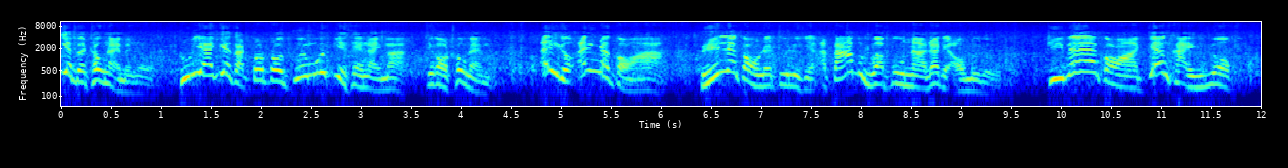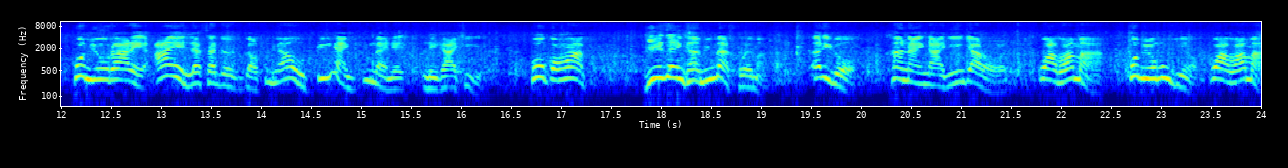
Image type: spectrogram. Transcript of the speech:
ကြက်ပဲထုတ်နိုင်မယ်နော်ဒုတိယကြက်ကတော်တော်ကျွေးမွေးပြင်ဆင်နိုင်မှဒီကောင်ထုတ်နိုင်မှာအဲ့ဒီတော့အဲ့နှစ်ကောင်ဟာဘေးနှစ်ကောင်နဲ့တွေ့လို့ချင်းအသားဘလူကပူနာတတ်တယ်အောင်မေးလို့ဒီဘက်ကောင်ဟာကြန့်ခိုင်ပြီးတော့ဖွံ့ဖြိုးထားတဲ့အားရင်လက်ဆက်တော့ကြောင့်သူများကိုတီးနိုင်ကျူးနိုင်တဲ့အနေထားရှိတယ်ဟိုကောင်ကရေစိမ်ခံပြီးမှဆွဲမှာအဲ့ဒီတော့ခံနိုင်တာချင်းကြတော့ကြွာသွားမှာ ဖွံ့ဖြိုးမှုချင်းရောကွာသွားမှာ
